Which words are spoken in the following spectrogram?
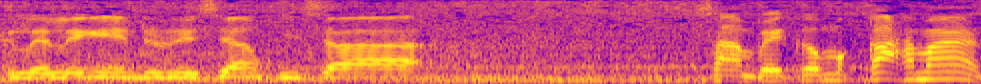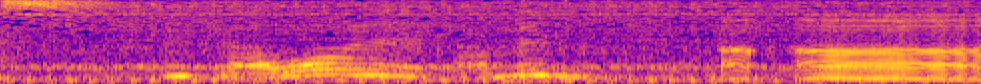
keliling Indonesia yang bisa sampai ke Mekah, Mas. Insya amin. Uh, uh,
